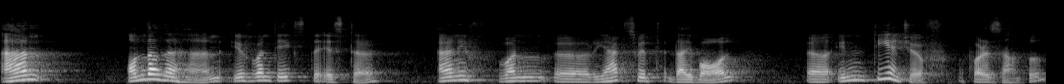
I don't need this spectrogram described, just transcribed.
And on the other hand if one takes the ester and if one uh, reacts with DIBAL uh, in THF for example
